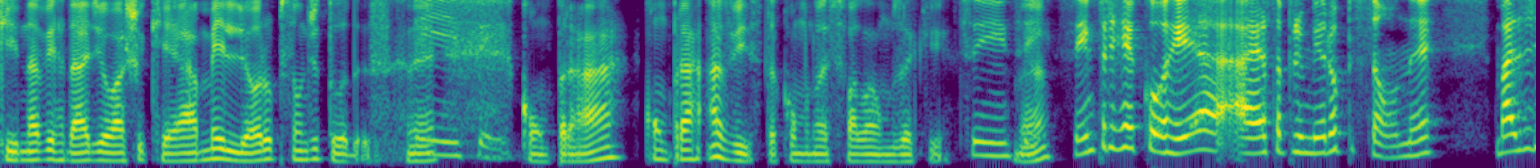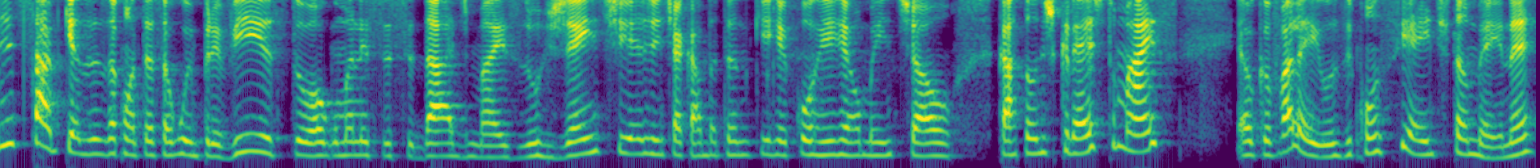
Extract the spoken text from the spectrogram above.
que na verdade eu acho que é a melhor opção de todas. Sim, né? sim. Comprar, comprar à vista, como nós falamos aqui. Sim, né? sim. Sempre recorrer a, a, essa primeira opção, né? Mas a gente sabe que às vezes acontece algum imprevisto, alguma necessidade mais urgente e a gente acaba tendo que recorrer realmente ao cartão de crédito, mas é o que eu falei, use consciente também, né?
